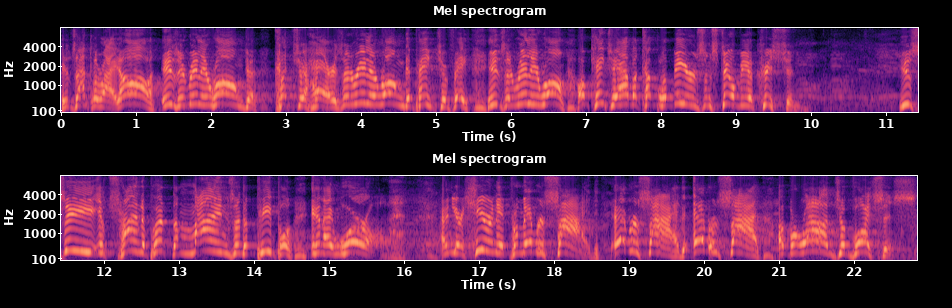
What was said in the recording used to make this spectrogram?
Exactly right. Oh, is it really wrong to cut your hair? Is it really wrong to paint your face? Is it really wrong? Oh, can't you have a couple of beers and still be a Christian? You see, it's trying to put the minds of the people in a whirl and you're hearing it from every side, every side, every side, a barrage of voices.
